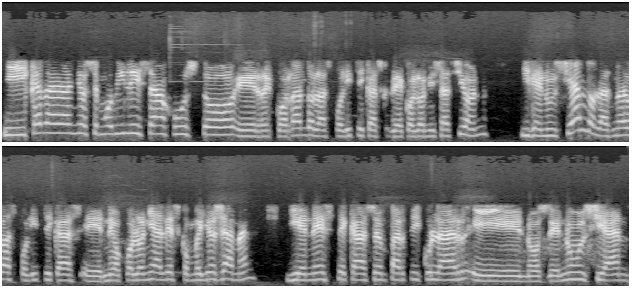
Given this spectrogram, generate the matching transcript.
Y cada año se movilizan justo eh, recordando las políticas de colonización y denunciando las nuevas políticas eh, neocoloniales, como ellos llaman, y en este caso en particular nos denuncian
